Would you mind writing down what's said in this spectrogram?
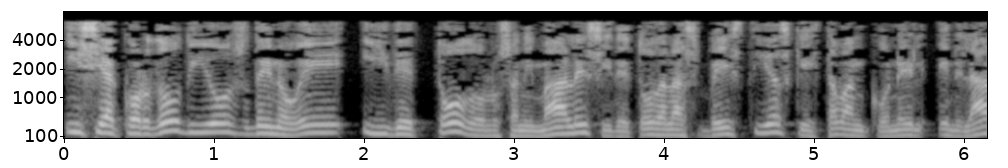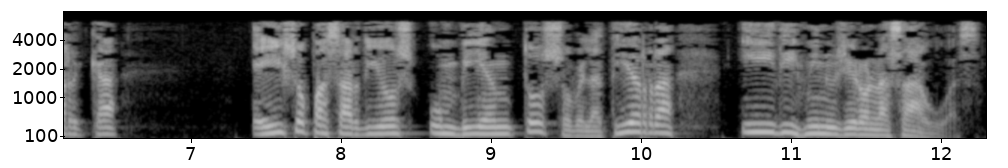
Y se acordó Dios de Noé y de todos los animales y de todas las bestias que estaban con él en el arca, e hizo pasar Dios un viento sobre la tierra, y disminuyeron las aguas.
